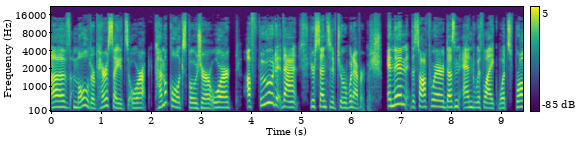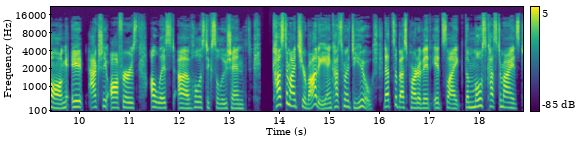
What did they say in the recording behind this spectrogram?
of mold or parasites or chemical exposure or a food that you're sensitive to or whatever. And then the software doesn't end with like what's wrong. It actually offers a list of holistic solutions customized to your body and customized to you. That's the best part of it. It's like the most customized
